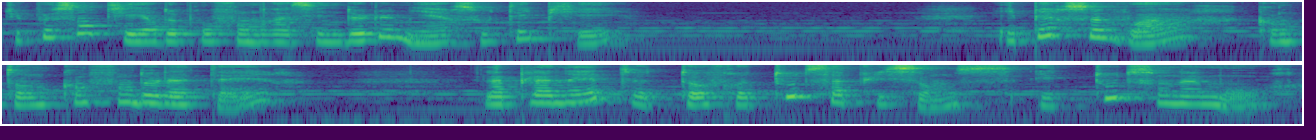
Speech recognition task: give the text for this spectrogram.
tu peux sentir de profondes racines de lumière sous tes pieds et percevoir qu'en tant qu'enfant de la Terre, la planète t'offre toute sa puissance et tout son amour.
